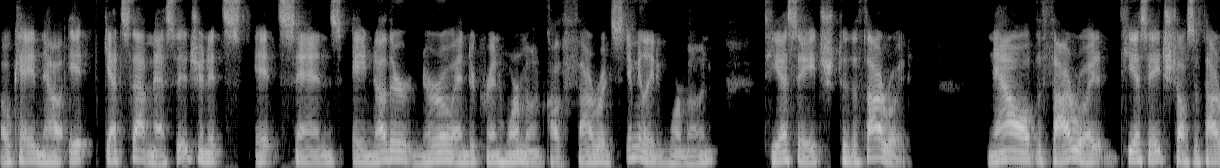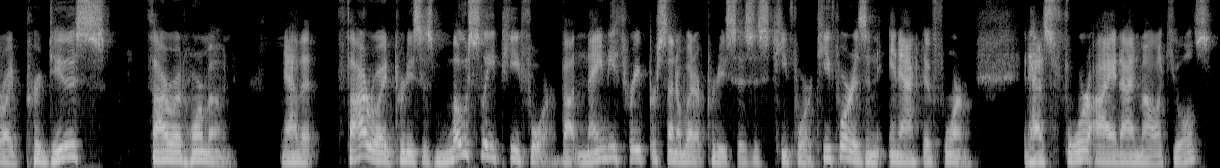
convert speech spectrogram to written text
okay now it gets that message and it's it sends another neuroendocrine hormone called thyroid stimulating hormone tsh to the thyroid now the thyroid tsh tells the thyroid produce thyroid hormone now that thyroid produces mostly t4 about 93% of what it produces is t4 t4 is an inactive form it has four iodine molecules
